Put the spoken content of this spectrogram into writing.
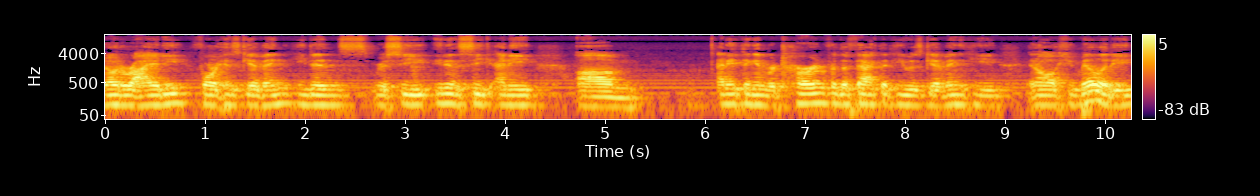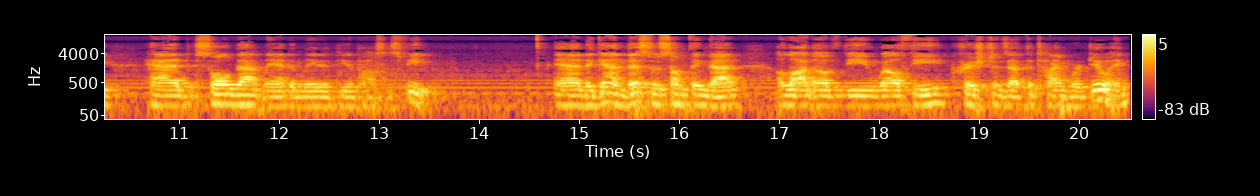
notoriety for his giving. He didn't receive. He didn't seek any um, anything in return for the fact that he was giving. He, in all humility, had sold that land and laid it at the apostles' feet. And again, this was something that a lot of the wealthy Christians at the time were doing.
